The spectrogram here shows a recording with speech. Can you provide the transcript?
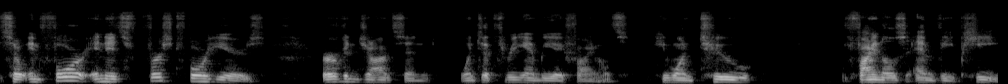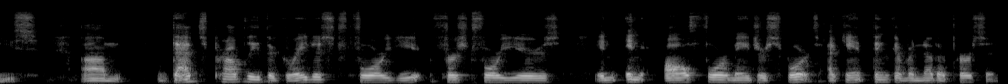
so in four in his first four years, Earvin Johnson went to three NBA finals. He won two finals MVPs. Um, that's probably the greatest four year first four years in in all four major sports. I can't think of another person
